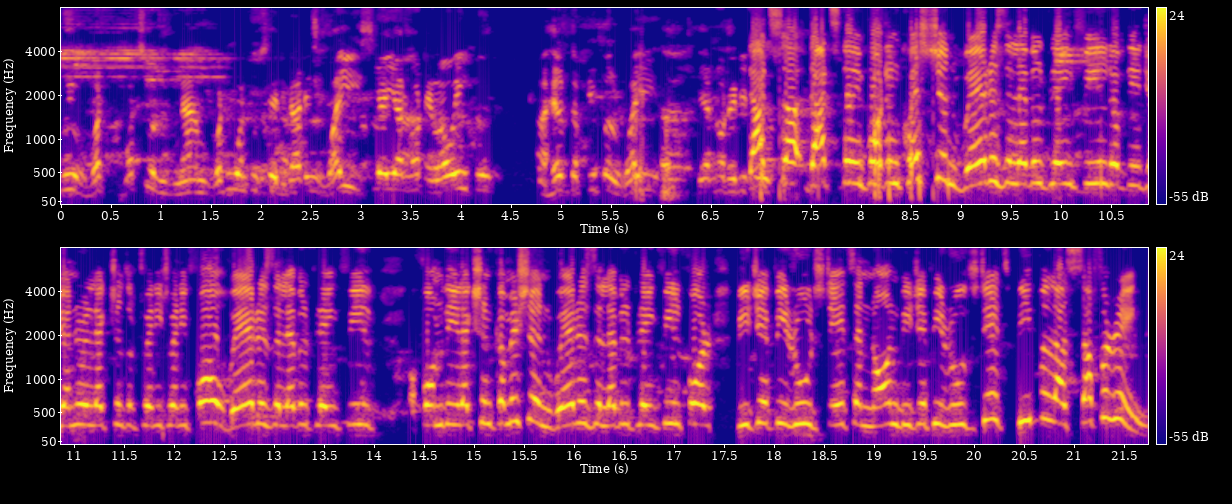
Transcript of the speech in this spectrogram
Do you, what what's your ma'am? What do you want to say regarding why ECI are not allowing to help the people? Why uh, they are not ready That's to? uh, that's the important question. Where is the level playing field of the general elections of 2024? Where is the level playing field from the election commission? Where is the level playing field for BJP ruled states and non-BJP ruled states? People are suffering.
